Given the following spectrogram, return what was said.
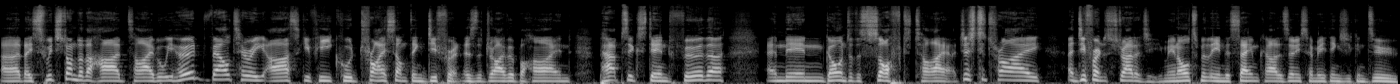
Uh, they switched onto the hard tyre, but we heard Valtteri ask if he could try something different as the driver behind, perhaps extend further and then go onto the soft tyre just to try a different strategy. I mean, ultimately, in the same car, there's only so many things you can do.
